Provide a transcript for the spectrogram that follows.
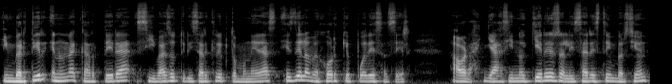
Invertir en una cartera si vas a utilizar criptomonedas es de lo mejor que puedes hacer. Ahora, ya si no quieres realizar esta inversión,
